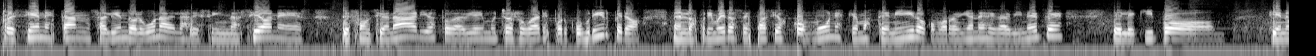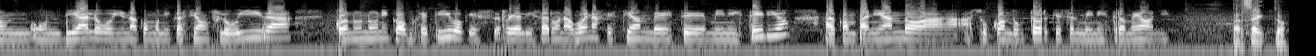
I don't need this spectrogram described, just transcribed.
recién están saliendo algunas de las designaciones de funcionarios todavía hay muchos lugares por cubrir pero en los primeros espacios comunes que hemos tenido como reuniones de gabinete el equipo tiene un, un diálogo y una comunicación fluida con un único objetivo que es realizar una buena gestión de este ministerio acompañando a, a su conductor que es el ministro Meoni. Perfecto.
